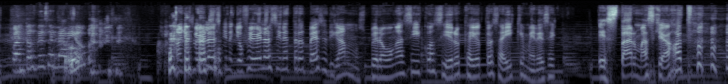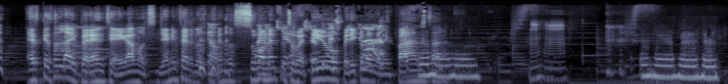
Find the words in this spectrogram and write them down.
¿Cuántas veces la vio? No, yo, fui a verla al cine, yo fui a verla al cine tres veces, digamos, pero aún así considero que hay otras ahí que merecen estar más que Avatar. Es que esa es la diferencia, digamos. Jennifer lo está haciendo sumamente quiero subjetivo, películas de la infancia. Ujú, ujú, ujú.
